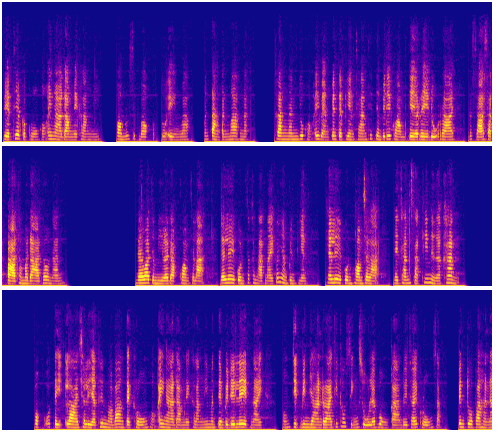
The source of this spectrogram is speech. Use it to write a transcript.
เปรียบเทียบกับโครงของไอ้งาดำในครั้งนี้ ความรู้สึกบอกกับตัวเองว่า มันต่างกันมากนัก ครั้งนั้นยุคของไอ้แหวงเป็นแต่เพียงช้างที่เต็มไปด้วยความเกเรดุร้ายประสาสัตว์ป่าธรรมดาเท่านั้นแม้ว่าจะมีระดับความฉลาด และเล่กลสักขนาดไหนก็ยังเป็นเพียง แค่เล่กลความฉลาดในชั้นสัตว์ที่เหนือขั้น ปกติลายเฉลี่ยขึ้นมาบ้างแต่โครงของไอ้งาดำในครั้งนี้มันเต็มไปด้วยเล่ห์ใน ของจิตวิญญาณร้ายที่เข้าสิงสู่และบงการโดยใช้โครงสัตว์ เป็นตัวพาหนะ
